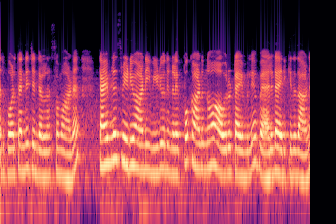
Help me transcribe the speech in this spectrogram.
അതുപോലെ തന്നെ ജനറലിസമാണ് ടൈംലെസ് വീഡിയോ ആണ്. ഈ വീഡിയോ നിങ്ങൾ എപ്പോൾ കാണുന്നോ ആ ഒരു ടൈമിൽ വാലിഡ് ആയിരിക്കുന്നതാണ്.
